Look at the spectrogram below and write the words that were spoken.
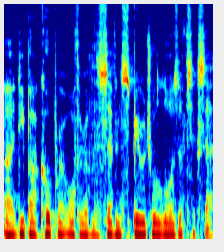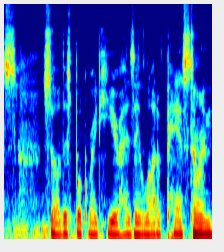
Uh, Deepak Chopra, author of The Seven Spiritual Laws of Success. So this book right here has a lot of pastime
